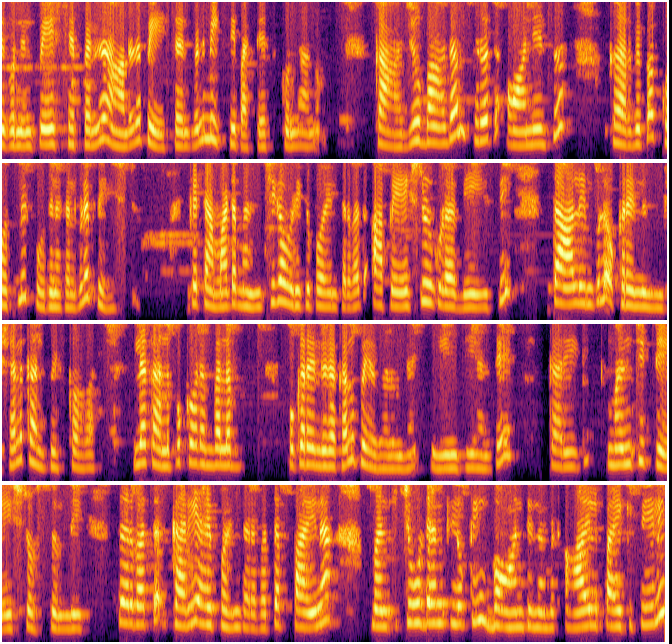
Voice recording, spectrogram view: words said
ఇప్పుడు నేను పేస్ట్ చెప్పాను కదా ఆల్రెడీ పేస్ట్ అయినటువంటి మిక్సీ పట్టేసుకున్నాను. కాజు బాదం తర్వాత ఆనియన్స్ కరివేపాకు కొత్తిమీర పుదీనా కలిపిన పేస్ట్. ఇంకా టమాటా మంచిగా ఉడికిపోయిన తర్వాత ఆ పేస్ట్ను కూడా వేసి తాలింపులో ఒక రెండు నిమిషాలు కలిపేసుకోవాలి. ఇలా కలుపుకోవడం వల్ల ఒక రెండు రకాల ఉపయోగాలు ఉన్నాయి. ఏంటి అంటే కర్రీకి మంచి టేస్ట్ వస్తుంది. తర్వాత కర్రీ అయిపోయిన తర్వాత పైన మంచి చూడడానికి లుకింగ్ బాగుంటుంది అనమాట ఆయిల్ పైకి తేలి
